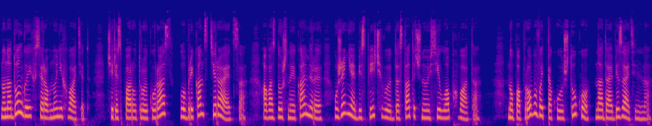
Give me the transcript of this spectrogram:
Но надолго их все равно не хватит. Через пару-тройку раз лубрикант стирается, а воздушные камеры уже не обеспечивают достаточную силу обхвата. Но попробовать такую штуку надо обязательно.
